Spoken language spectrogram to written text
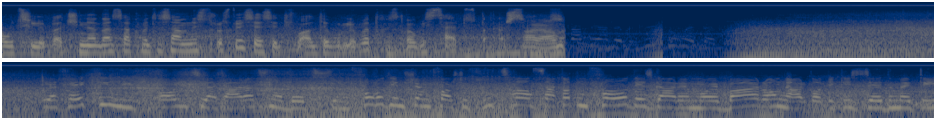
აუცილებლად შინაგან საქმეთა სამინისტროსთვის ესეთი ვალდებულება დღესდღეობის საერთოდ არ არსებობს. ექიმი პოლიციას არაცნობებს მხოლოდ იმ შემთხვევაში თუ ცალსახად მხოლოდ ეს გარემოება რომ ნარკოტიკის ზედმეტი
